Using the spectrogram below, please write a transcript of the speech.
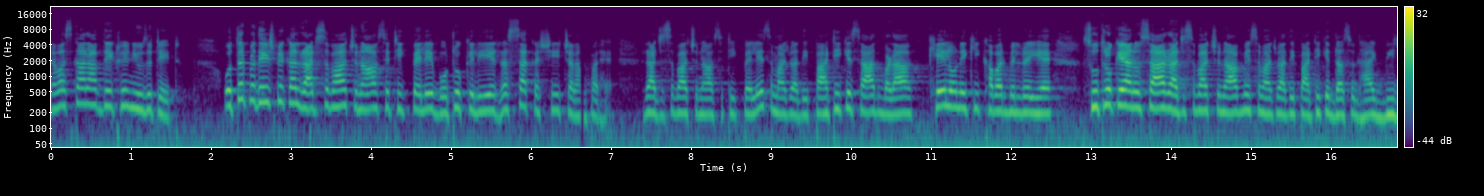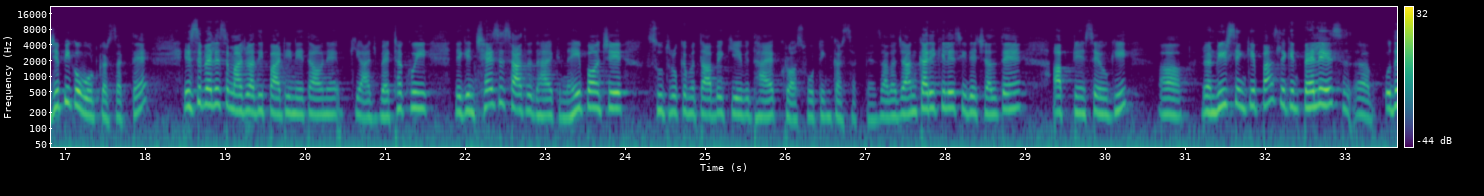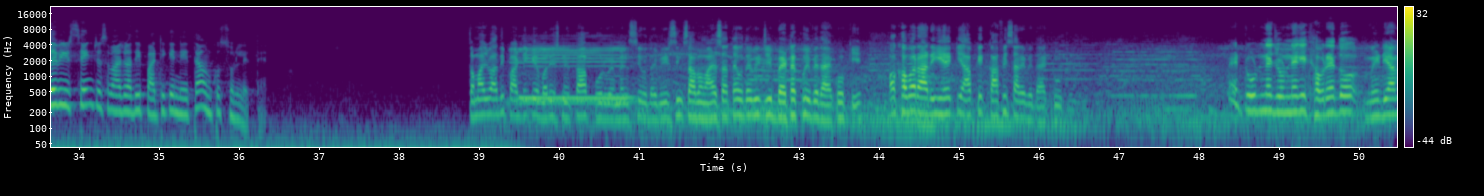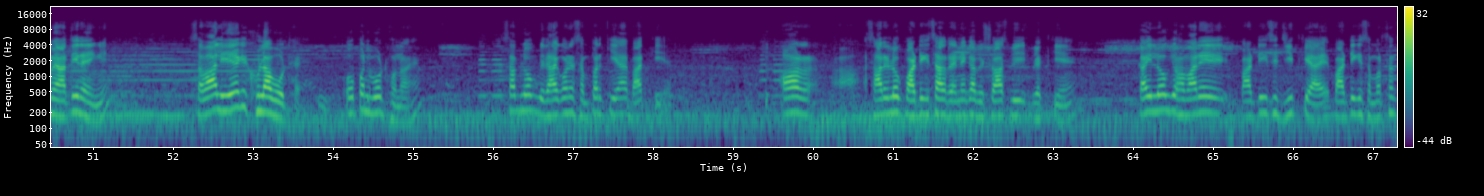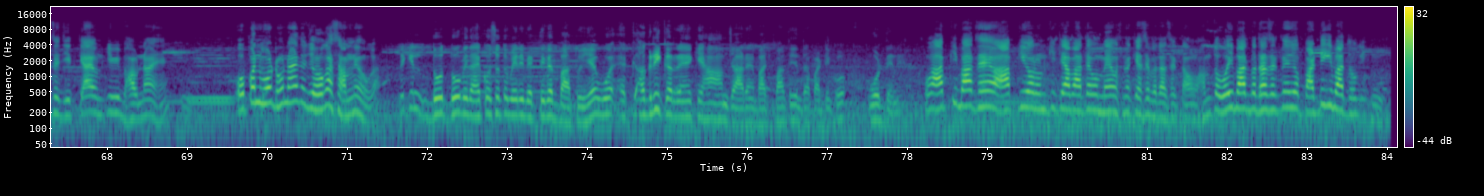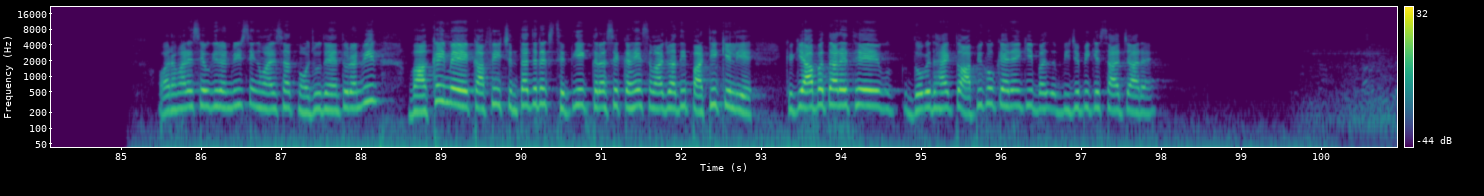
नमस्कार, आप देख रहे हैं न्यूज़ एट उत्तर प्रदेश में कल राज्यसभा चुनाव से ठीक पहले वोटों के लिए रस्सा कशी चरम पर है। राज्यसभा चुनाव से ठीक पहले समाजवादी पार्टी के साथ बड़ा खेल होने की खबर मिल रही है। सूत्रों के अनुसार राज्यसभा चुनाव में समाजवादी पार्टी के 10 विधायक बीजेपी को वोट कर सकते हैं। इससे पहले समाजवादी पार्टी नेताओं ने की आज बैठक हुई, लेकिन छह से सात विधायक नहीं पहुँचे। सूत्रों के मुताबिक ये विधायक क्रॉस वोटिंग कर सकते हैं। ज़्यादा जानकारी के लिए सीधे चलते हैं अपने सहयोगी रणवीर सिंह के पास, लेकिन पहले उदयवीर सिंह जो समाजवादी पार्टी के नेता उनको सुन लेते हैं। समाजवादी पार्टी के वरिष्ठ नेता, पूर्व एमएलसी उदयवीर सिंह साहब हमारे साथ हैं। उदयवीर जी, बैठक हुई विधायकों की, और खबर आ रही है कि आपके काफ़ी सारे विधायक टूट रहे हैं टूटने जुड़ने की खबरें तो मीडिया में आती रहेंगी। सवाल ये है कि खुला वोट है, ओपन वोट होना है। सब लोग विधायकों ने संपर्क किया है, बात की है। और सारे लोग पार्टी के साथ रहने का विश्वास भी व्यक्त किए हैं। कई लोग जो हमारे पार्टी से जीत के आए, पार्टी के समर्थन से जीत के आए, उनकी भी भावनाएँ हैं। ओपन वोट होना है तो जो होगा, सामने होगा। लेकिन दो दो विधायकों से तो मेरी व्यक्तिगत बात हुई है। वो अग्री कर रहे हैं कि हाँ हम जा रहे हैं भाजपा, भारतीय जनता पार्टी को वोट देने। वो आपकी बात है, आपकी और उनकी क्या बात है, वो मैं उसमें कैसे बता सकता हूँ? हम तो वही बात बता सकते हैं जो पार्टी की बात होगी। और हमारे सहयोगी रणवीर सिंह हमारे साथ मौजूद हैं। तो रणवीर, वाकई में काफ़ी चिंताजनक स्थिति एक तरह से कहें समाजवादी पार्टी के लिए, क्योंकि आप बता रहे थे, दो विधायक तो आप ही को कह रहे हैं कि बीजेपी के साथ जा रहे हैं।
